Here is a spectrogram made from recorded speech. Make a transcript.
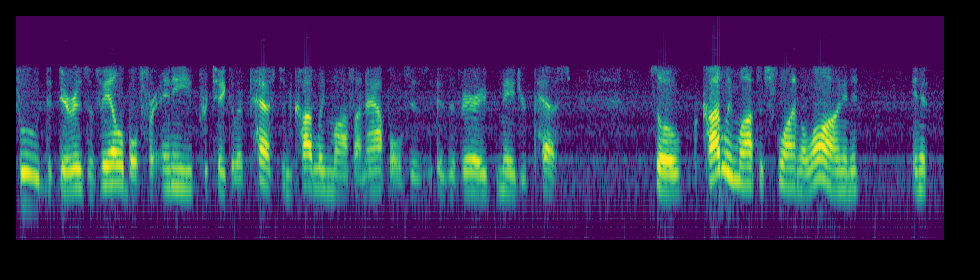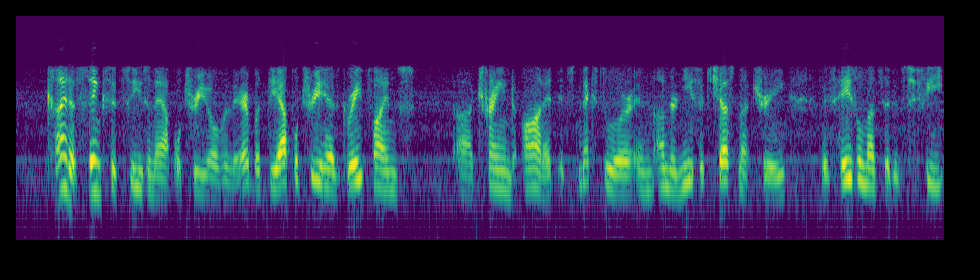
food that there is available for any particular pest, and codling moth on apples is, is a very major pest. So a codling moth is flying along, and it and it kind of thinks it sees an apple tree over there, but the apple tree has grapevines uh, trained on it. It's next to her and underneath a chestnut tree. There's hazelnuts at its feet.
